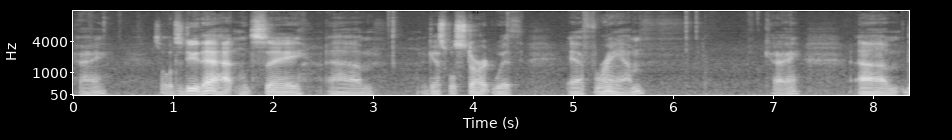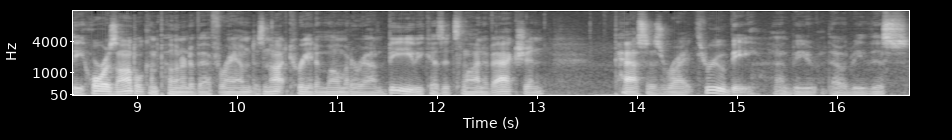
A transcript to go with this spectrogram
Okay, so let's do that. Let's say um, I guess we'll start with FRAM. Okay. Um, the horizontal component of FRAM does not create a moment around B because its line of action passes right through B. That'd be, that would be this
